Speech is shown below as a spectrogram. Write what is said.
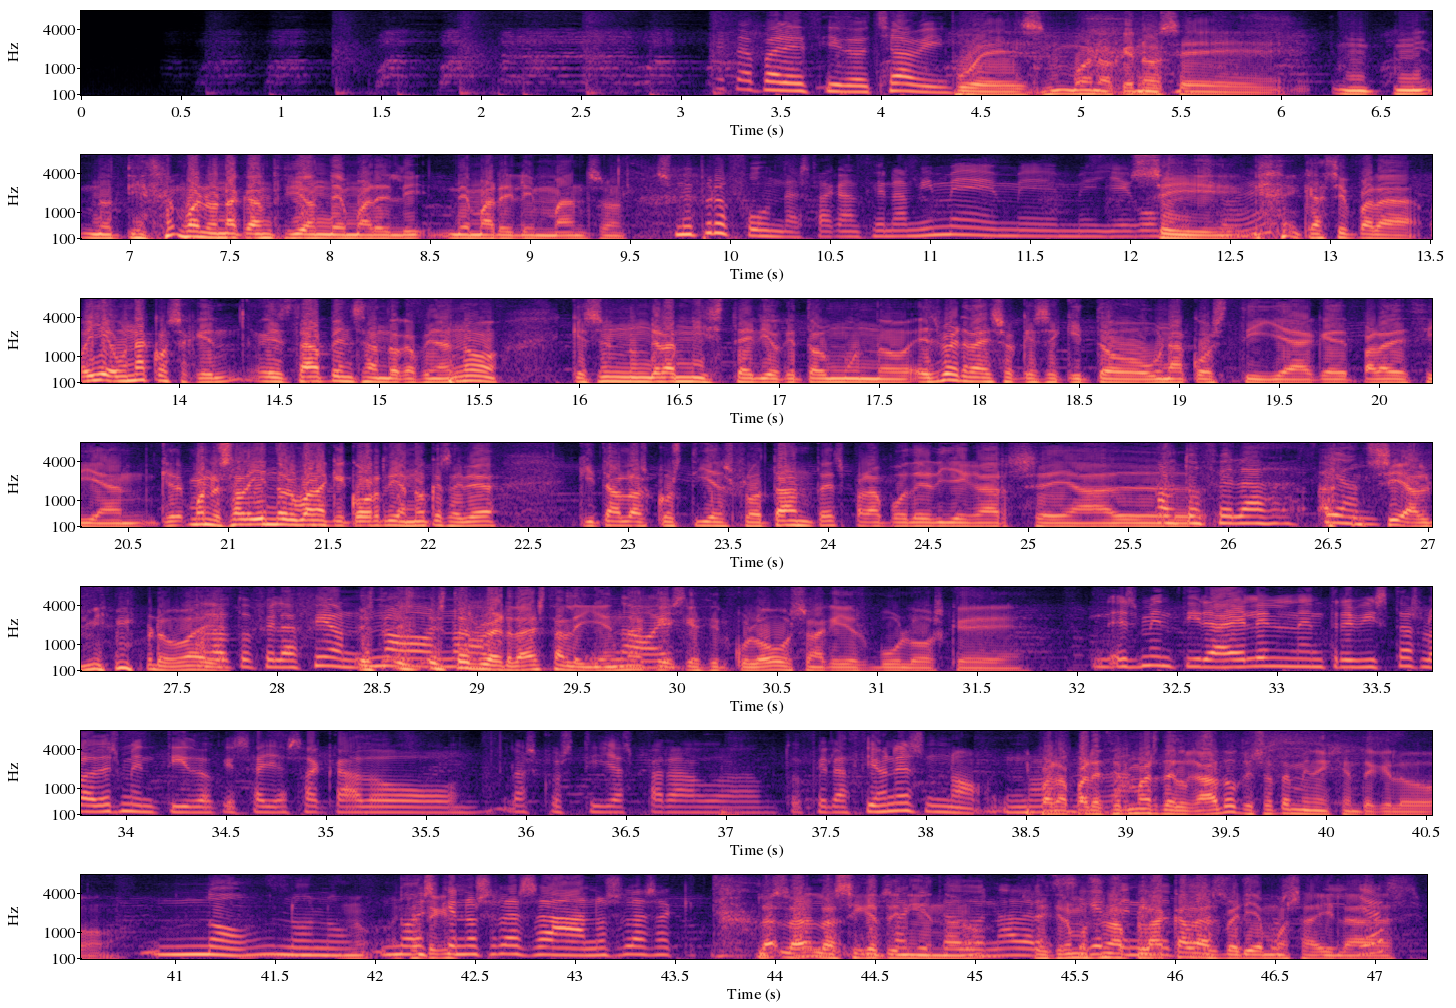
Te ha parecido, Xavi? Pues bueno, que no sé. No tiene. Bueno, una canción de Marilyn, de Marilyn Manson. Es muy profunda esta canción, a mí me, me, me llegó Sí, mucho, ¿eh? casi para. Oye, una cosa que estaba pensando que al final no, que es un gran misterio que todo el mundo. ¿Es verdad eso que se quitó una costilla que para decían. Que, bueno, esa leyenda urbana que corría, ¿no? Que se había quitado las costillas flotantes para poder llegarse al. Autofelación. Sí, al miembro, A vaya. la autofelación. ¿Esto, no, esto no. es verdad, esta leyenda No, que, es, que circuló o son aquellos bulos que. Es mentira. Él en entrevistas lo ha desmentido, que se haya sacado las costillas para autofelaciones. No, no. y para parecer verdad. más delgado, que eso también hay gente que lo. No, no, no. No, es que que- no se las ha, no se las ha quitado. La- sigue no teniendo, ¿no? nada. Le hiciéramos una placa, las veríamos ahí, las-.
